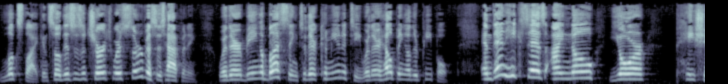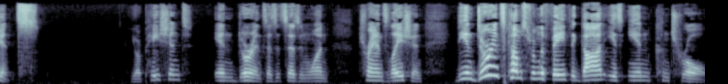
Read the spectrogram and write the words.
looks like. And so, this is a church where service is happening, where they're being a blessing to their community, where they're helping other people. And then he says, I know your patience. Your patient endurance, as it says in one translation. The endurance comes from the faith that God is in control.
